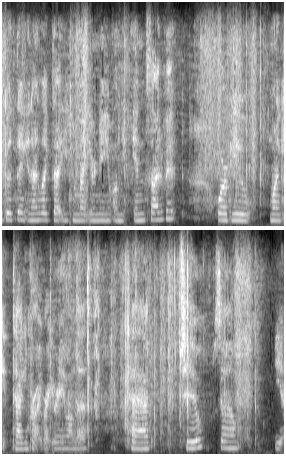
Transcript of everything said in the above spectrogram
a good thing and I like that you can write your name on the inside of it or if you want to get tagging, probably write your name on the tag too. So, yeah.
